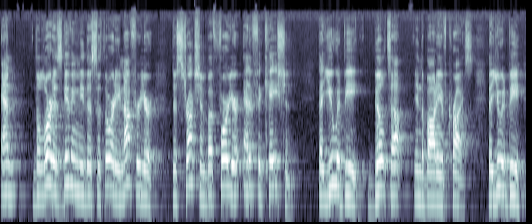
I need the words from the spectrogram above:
And the Lord is giving me this authority not for your destruction, but for your edification, that you would be built up in the body of Christ, that you would be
